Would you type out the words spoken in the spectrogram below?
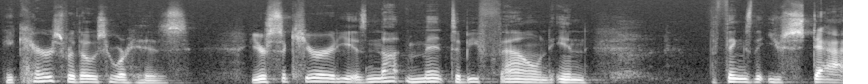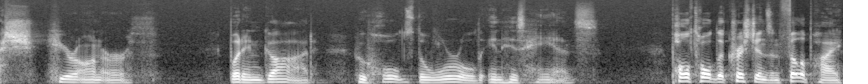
He cares for those who are His. Your security is not meant to be found in the things that you stash here on earth, but in God who holds the world in his hands. Paul told the Christians in Philippi,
